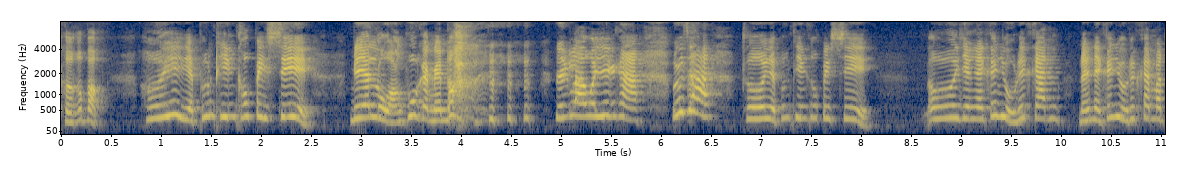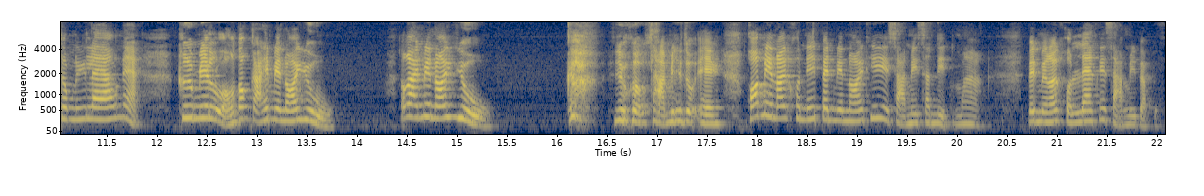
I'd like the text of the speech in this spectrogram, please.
เธอก็บอก เฮ้ย อย่าเพิ่งทิ้งเขาไปสิเมียหลวงพูดกับเมียน้อยยิ่งเล่าว่ายิ่งค่ะรู้จักเธออย่าเพิ่งทิ้งเขาไปสิเออยังไงก็อยู่ด้วยกันไหนๆก็อยู่ด้วยกันมาตรงนี้แล้วเนี่ย คือเมียหลวงต้องการให้เมียน้อยอยู่ต้องการเมียน้อยอยู่ ก็อยู่กับสามีตัวเอง เพราะเมียน้อยคนนี้เป็นเมียน้อยที่สามีสนิทมาก เป็นเมียน้อยคนแรกที่สามีแบบโอ้โห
